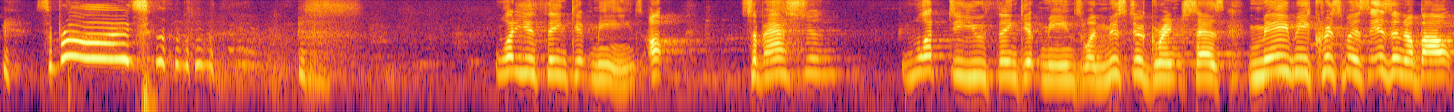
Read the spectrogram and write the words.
Surprise! what do you think it means? Oh, Sebastian, what do you think it means when Mr. Grinch says maybe Christmas isn't about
